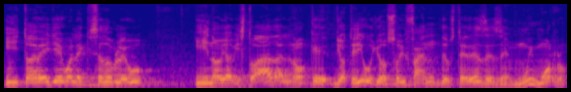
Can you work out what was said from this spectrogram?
Y todavía llego al XW y no había visto a Adal, ¿no? Que yo te digo, yo soy fan de ustedes desde muy morro.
